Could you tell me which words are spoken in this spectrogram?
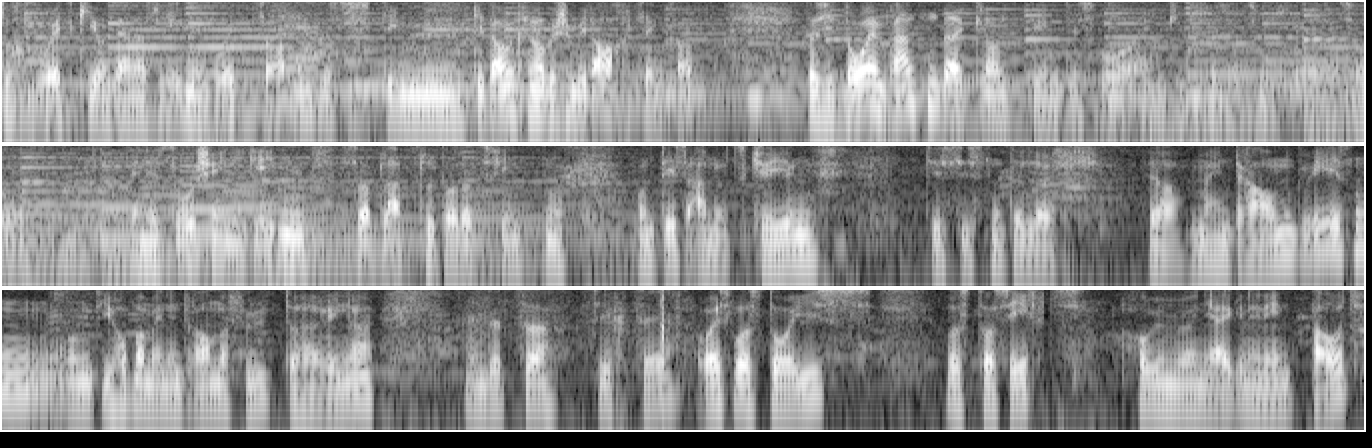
durch den Wald gehen und einer das Leben im Wald sagen, das, den Gedanken habe ich schon mit 18 gehabt. Dass ich da im Brandenberg gelandet bin, das war ein glücklicher Zufall. Also eine so schöne Gegend, so ein Platzl da zu finden und das auch noch zu kriegen, das ist natürlich ja, mein Traum gewesen und ich habe mir meinen Traum erfüllt da herinnen. Und jetzt äh, seht ihr, alles was da ist, was da seht, habe ich mir meine eigenen Ente gebaut.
